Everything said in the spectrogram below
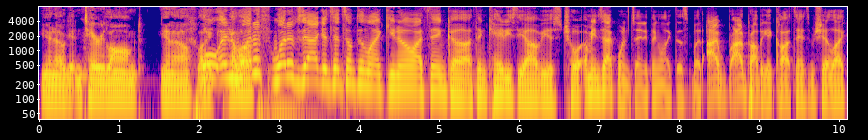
you know getting terry longed you know like well, and hello. what if what if Zach had said something like, you know, I think uh, I think Kaity's the obvious choice. I mean, Zach wouldn't say anything like this, but I I'd probably get caught saying some shit like,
